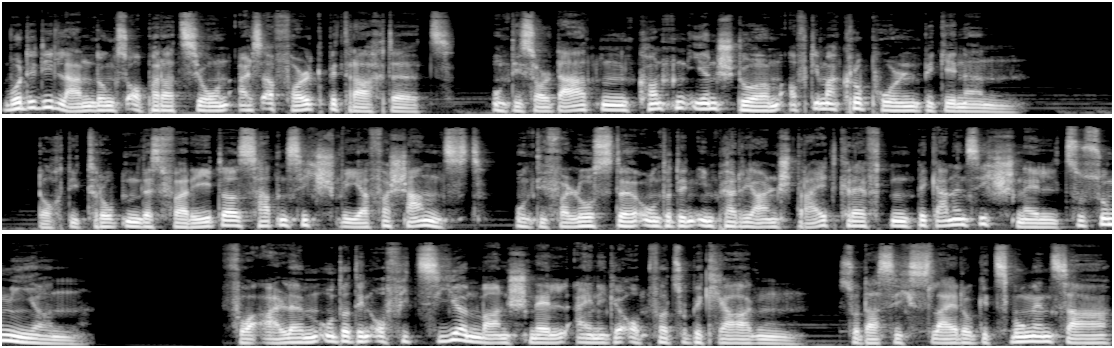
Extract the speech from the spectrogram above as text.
wurde die Landungsoperation als Erfolg betrachtet und die Soldaten konnten ihren Sturm auf die Makropolen beginnen. Doch die Truppen des Verräters hatten sich schwer verschanzt und die Verluste unter den imperialen Streitkräften begannen sich schnell zu summieren. Vor allem unter den Offizieren waren schnell einige Opfer zu beklagen, so dass sich Slido gezwungen sah,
